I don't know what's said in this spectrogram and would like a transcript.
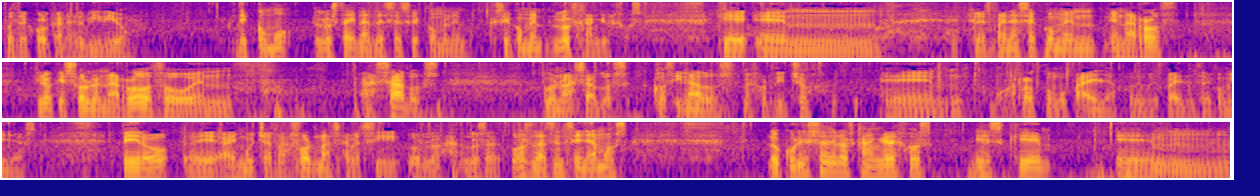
podré colgar el vídeo de cómo los tailandeses se comen, se comen los cangrejos. Que en, en España se comen en arroz, creo que solo en arroz o en asados bueno, asados cocinados, mejor dicho, eh, como arroz, como paella, podemos paella entre comillas, pero eh, hay muchas más formas, a ver si os, las enseñamos. Lo curioso de los cangrejos es que em,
